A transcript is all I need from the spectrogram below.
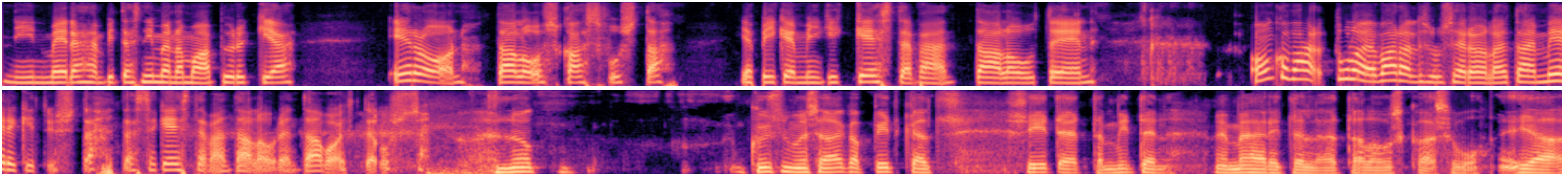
niin meidän pitäisi nimenomaan pyrkiä – eroon talouskasvusta ja pikemminkin kestävään talouteen. Onko va- tulo- ja varallisuuseroilla jotain merkitystä tässä kestävän talouden tavoittelussa? No kysymys on aika pitkälti siitä, että miten me määritellään talouskasvu. Ja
